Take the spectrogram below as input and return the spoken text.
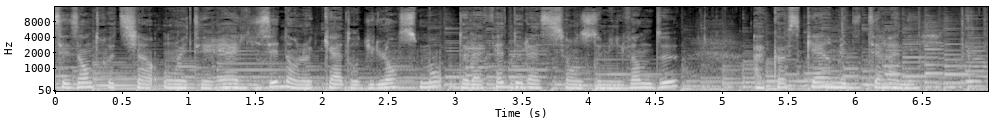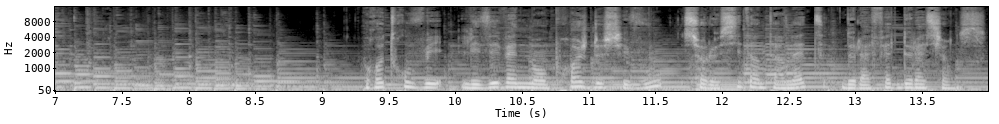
Ces entretiens ont été réalisés dans le cadre du lancement de la Fête de la Science 2022 à Cosquer Méditerranée. Retrouvez les événements proches de chez vous sur le site internet de la Fête de la Science.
